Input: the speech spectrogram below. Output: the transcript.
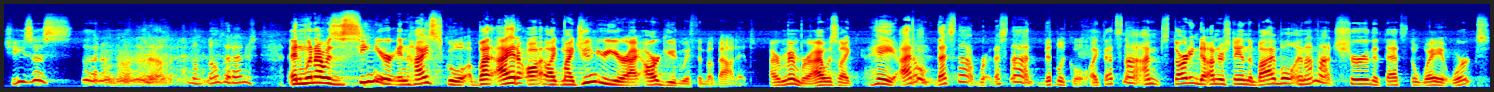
Jesus. I don't know. I don't know that I understand. And when I was a senior in high school, but I had uh, like my junior year, I argued with him about it. I remember I was like, "Hey, I don't. That's not. That's not biblical. Like that's not. I'm starting to understand the Bible, and I'm not sure that that's the way it works."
